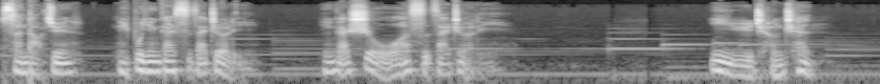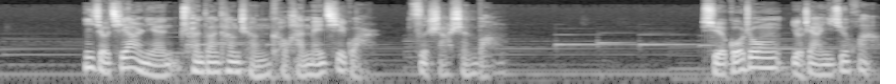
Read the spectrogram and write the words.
三岛君，你不应该死在这里，应该是我死在这里。”一语成谶。一九七二年，川端康成口含煤气管自杀身亡。雪国中有这样一句话：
